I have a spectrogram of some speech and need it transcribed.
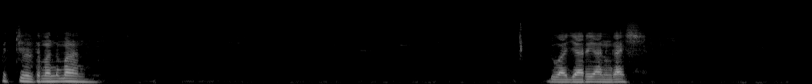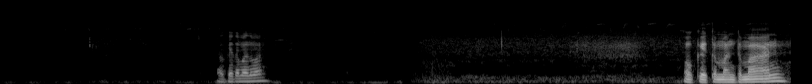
kecil teman-teman dua jarian guys. Oke teman-teman. Oke teman-teman.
